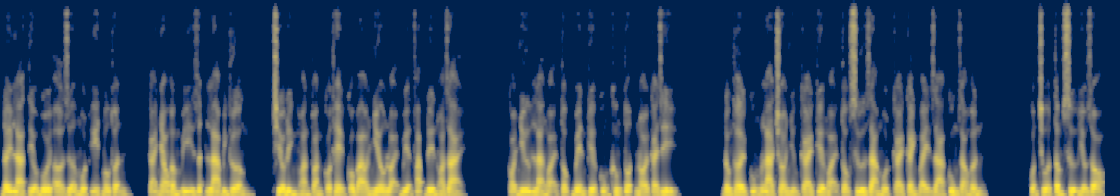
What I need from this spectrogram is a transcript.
Đây là tiểu bối ở giữa một ít mâu thuẫn, cãi nhau ầm ĩ rất là bình thường, triều đình hoàn toàn có thể có bao nhiêu loại biện pháp đến hóa giải. Coi như là ngoại tộc bên kia cũng không tốt nói cái gì. Đồng thời cũng là cho những cái kia ngoại tộc sứ giả một cái cảnh bày ra cùng giáo huấn. Quận chúa tâm sự hiểu rõ,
